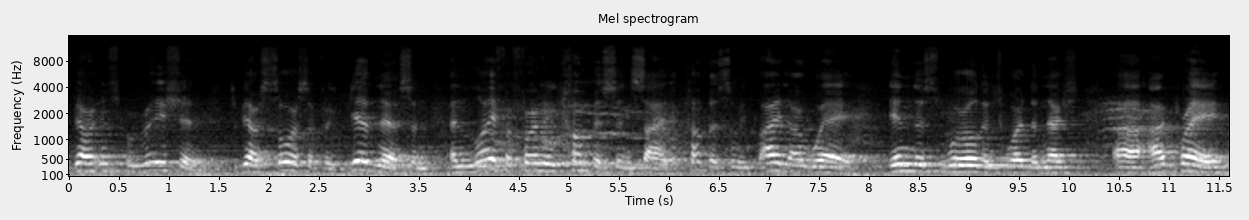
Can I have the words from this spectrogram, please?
to be our inspiration, to be our source of forgiveness and, and life affirming compass inside, a compass so we find our way in this world and toward the next. Uh, I pray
